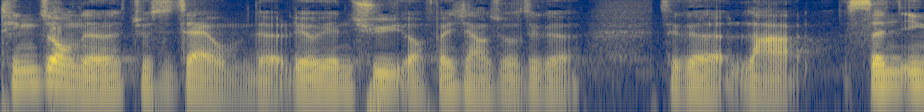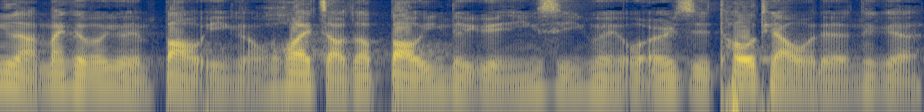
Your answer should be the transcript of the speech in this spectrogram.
听众呢，就是在我们的留言区有、分享说这个这个喇声音啊，麦克风有点爆音啊。我后来找到爆音的原因，是因为我儿子偷调我的那个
